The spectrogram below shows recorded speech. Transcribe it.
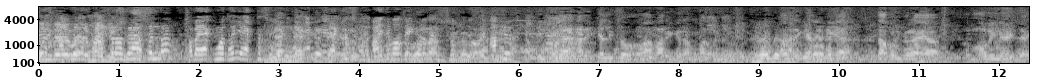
পরিবারের মধ্যে আপনারা আছেন না সবাই একমত হয়ে একটা সিদ্ধান্ত। বাইরে বলতে হারিকেলি তো আমার গ্রাম হারিকেলি নিয়ে দাফন করা মলিন হয়ে যায়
